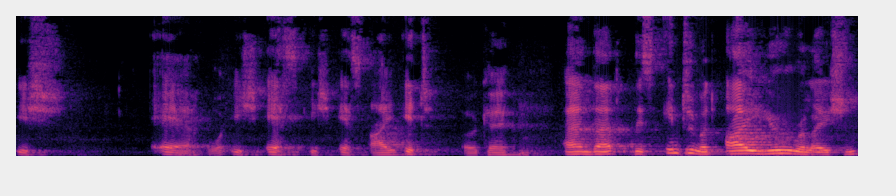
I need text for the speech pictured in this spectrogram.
ich er or ich es, ich es, I it. Okay? And that this intimate I you relation,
